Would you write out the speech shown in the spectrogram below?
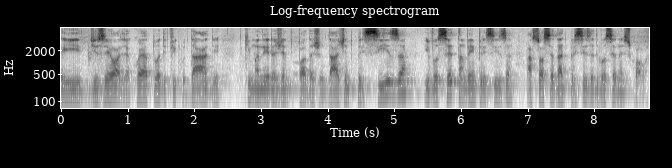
e dizer, olha, qual é a tua dificuldade, de que maneira a gente pode ajudar. A gente precisa, e você também precisa, a sociedade precisa de você na escola.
